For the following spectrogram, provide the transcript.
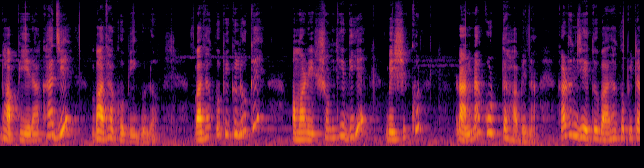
ভাপিয়ে রাখা যে বাঁধাকপিগুলো। বাঁধাকপিগুলোকে আমার এর সঙ্গে দিয়ে বেশিক্ষণ রান্না করতে হবে না, কারণ যেহেতু বাঁধাকপিটা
